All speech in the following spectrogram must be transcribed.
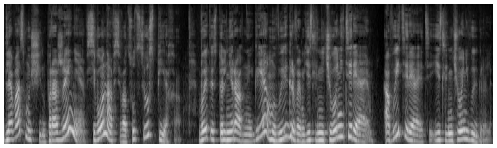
Для вас, мужчин, поражение всего-навсего отсутствие успеха. В этой столь неравной игре мы выигрываем, если ничего не теряем, а вы теряете, если ничего не выиграли.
